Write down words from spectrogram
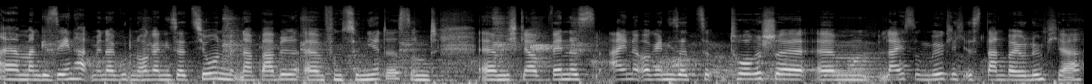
äh, man gesehen hat, mit einer guten Organisation, mit einer Bubble äh, funktioniert es. Und ähm, ich glaube, wenn es eine organisatorische ähm, Leistung möglich ist, dann bei Olympia.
